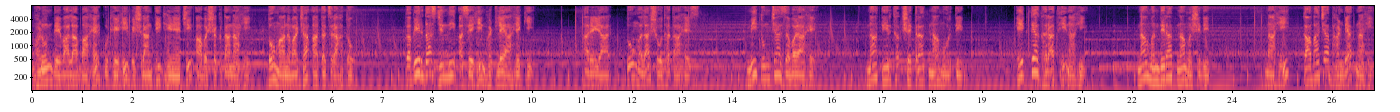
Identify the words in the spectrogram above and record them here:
म्हणून देवाला बाहेर कुठेही विश्रांती घेण्याची आवश्यकता नाही तो मानवाच्या आतच राहतो. कबीरदासजींनी असेही म्हटले आहे की अरे यार तू मला शोधत आहेस. मी तुमच्या जवळ आहे. ना तीर्थक्षेत्रात ना मूर्तीत. एकट्या घरातही नाही. ना मंदिरात ना मशिदीत. नाही काबाच्या भांड्यात नाही.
